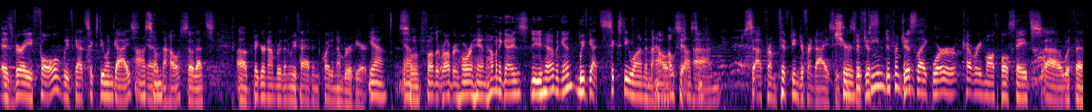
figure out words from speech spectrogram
is very full. We've got 61 guys Awesome. in the house, so that's a bigger number than we've had in quite a number of years. Yeah, So, Father Robert Horahan, how many guys do you have again? We've got 61 in the house. Okay. Um, uh, from 15 different dioceses. Sure. So 15 just, different Just like we're covering multiple states uh, with the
